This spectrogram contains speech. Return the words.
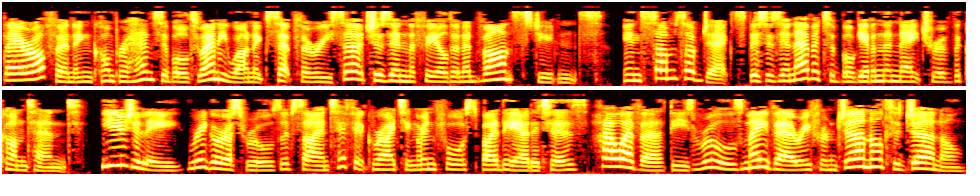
They are often incomprehensible to anyone except for researchers in the field and advanced students. In some subjects this is inevitable given the nature of the content. Usually, rigorous rules of scientific writing are enforced by the editors, however, these rules may vary from journal to journal,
